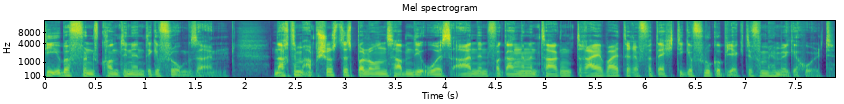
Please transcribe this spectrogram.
die über fünf Kontinente geflogen seien. Nach dem Abschuss des Ballons haben die USA in den vergangenen Tagen drei weitere verdächtige Flugobjekte vom Himmel geholt.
